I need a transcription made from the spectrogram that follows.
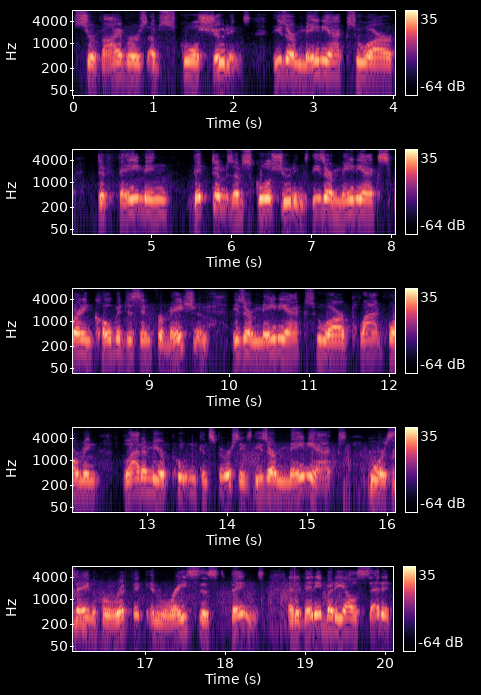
survivors of school shootings. These are maniacs who are defaming victims of school shootings. These are maniacs spreading COVID disinformation. These are maniacs who are platforming Vladimir Putin conspiracies. These are maniacs who are mm-hmm. saying horrific and racist things. And if anybody else said it,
